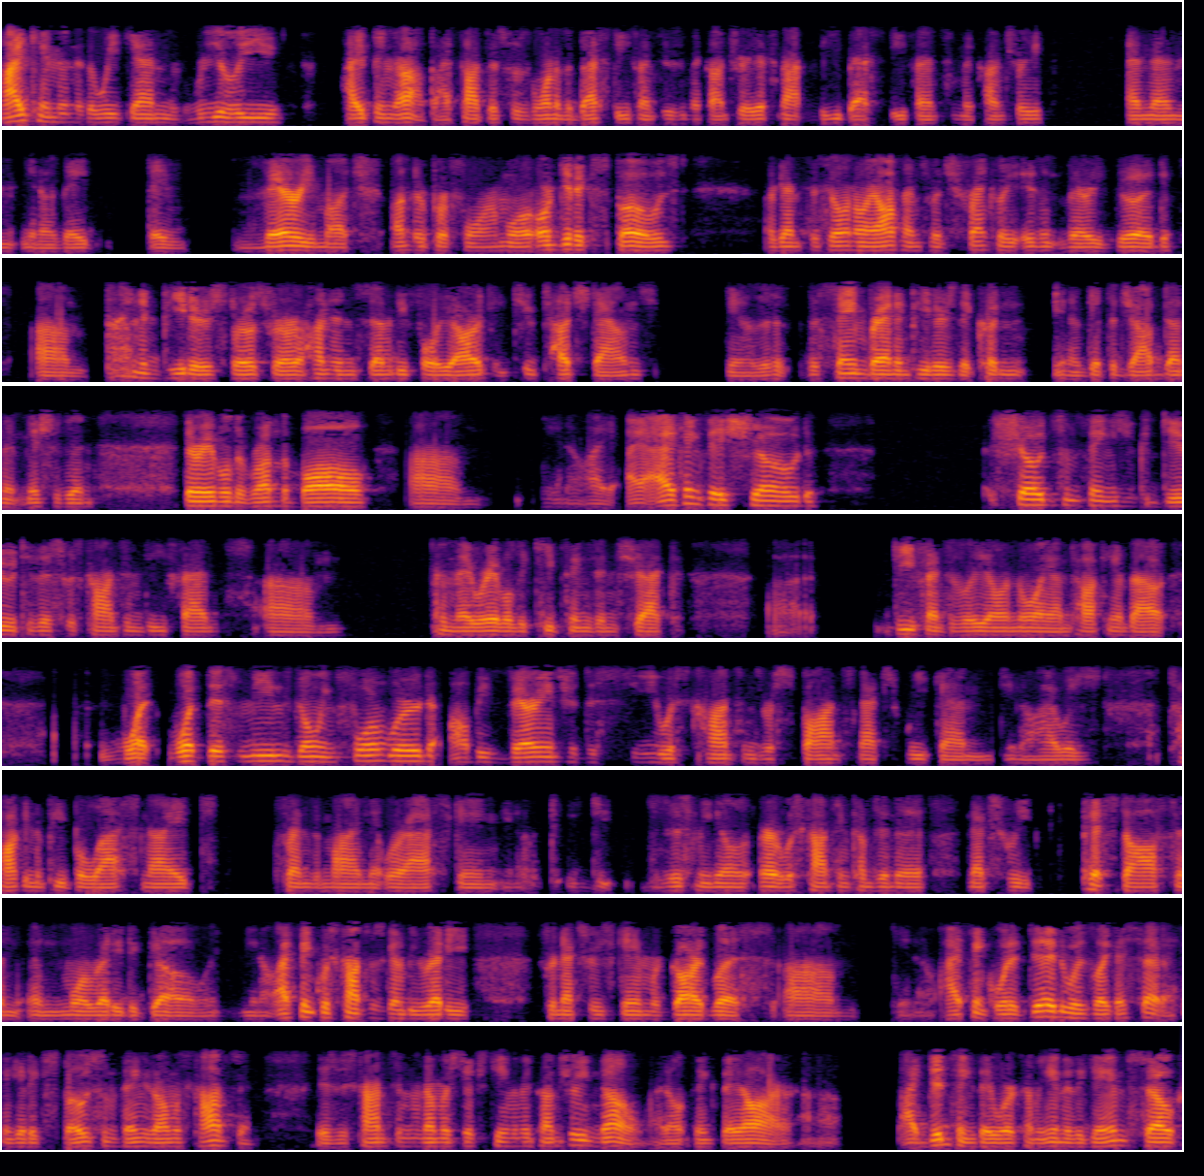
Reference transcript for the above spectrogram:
I came into the weekend really hyping up. I thought this was one of the best defenses in the country, if not the best defense in the country. And then, you know, they they very much underperform or, or get exposed against this Illinois offense, which frankly isn't very good. Um, Brandon Peters throws for 174 yards and two touchdowns. You know, the, the same Brandon Peters that couldn't, you know, get the job done at Michigan. They're able to run the ball. Um, you know, I, I, I think they showed – showed some things you could do to this Wisconsin defense, um, and they were able to keep things in check. Uh, defensively, Illinois, I'm talking about what what this means going forward. I'll be very interested to see Wisconsin's response next weekend. You know, I was talking to people last night, friends of mine that were asking, you know, do, does this mean or Wisconsin comes into next week pissed off and, and more ready to go? And, you know, I think Wisconsin's going to be ready for next week's game regardless. Um, you know, I think what it did was, like I said, I think it exposed some things on Wisconsin. Is Wisconsin the number six team in the country? No, I don't think they are. Uh, I did think they were coming into the game, so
